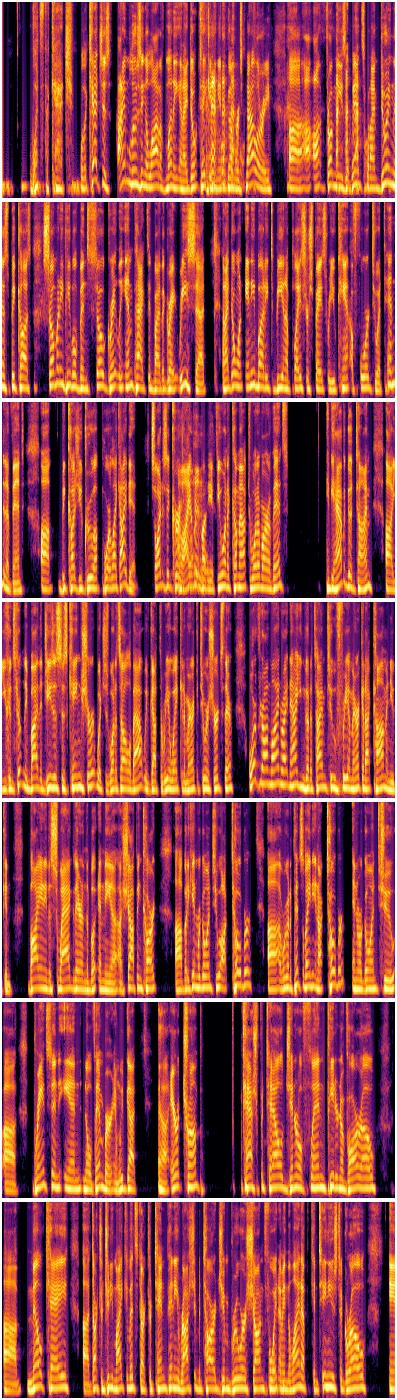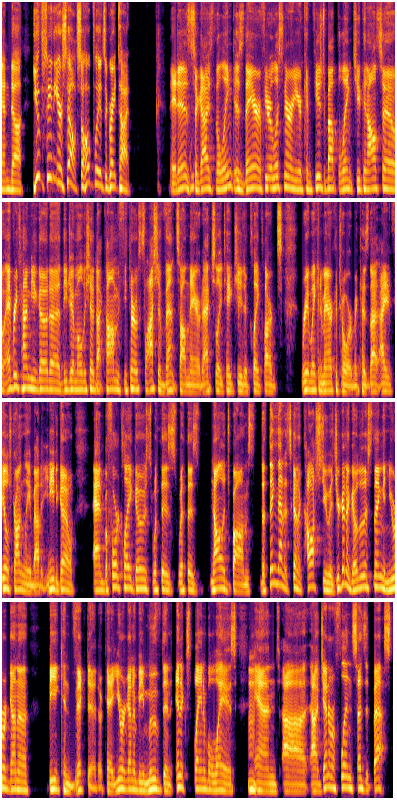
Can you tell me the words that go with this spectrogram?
what's the catch? Well, the catch is I'm losing a lot of money and I don't take any income or salary uh, uh, uh, from these events, but I'm doing this because so many people have been so greatly impacted by the Great Reset. And I don't want anybody to be in a place or space where you can't afford to attend an event uh, because you grew up poor like I did. So I just encourage oh, I everybody, can... if you want to come out to one of our events, if you have a good time, uh, you can certainly buy the Jesus is King shirt, which is what it's all about. We've got the Reawaken America Tour shirts there. Or if you're online right now, you can go to time2freeamerica.com and you can buy any of the swag there in the book in the uh, shopping cart. Uh, but again, we're going to October. Uh, we're going to Pennsylvania in October, and we're going to uh, Branson in November. And we've got uh, Eric Trump, Kash Patel, General Flynn, Peter Navarro, uh, Mel K, uh, Dr. Judy Mikovits, Dr. Tenpenny, Rashid Buttar, Jim Breuer, Sean Feucht. I mean, the lineup continues to grow, and uh, you've seen it yourself. So hopefully, it's a great time. It is. So, guys, the link is there. If you're a listener and you're confused about the links, you can also, every time you go to thejoemobleyshow.com, if you throw slash events on there, it actually takes you to Clay Clark's Reawaken America tour because that I feel strongly about it. You need to go. And before Clay goes with his with his knowledge bombs, the thing that it's going to cost you is you're going to go to this thing and you are going to be convicted. Okay. You are going to be moved in inexplainable ways. Mm. And uh, uh, General Flynn says it best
